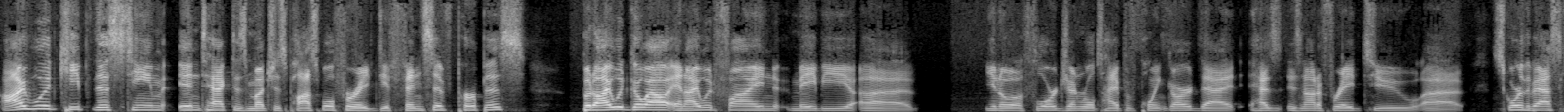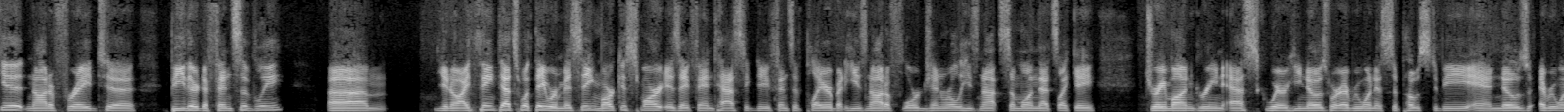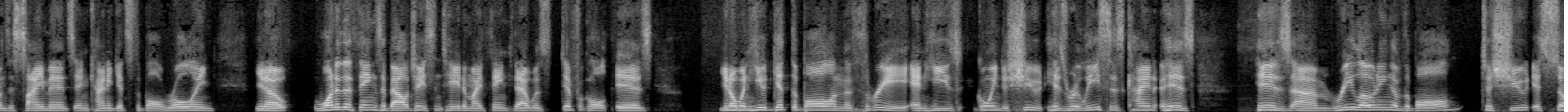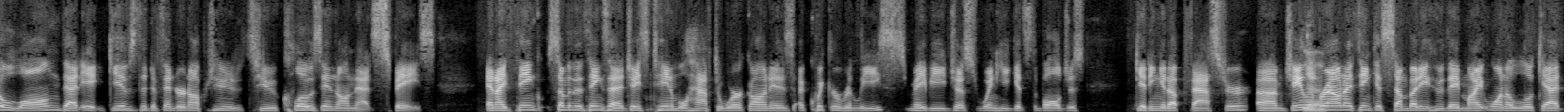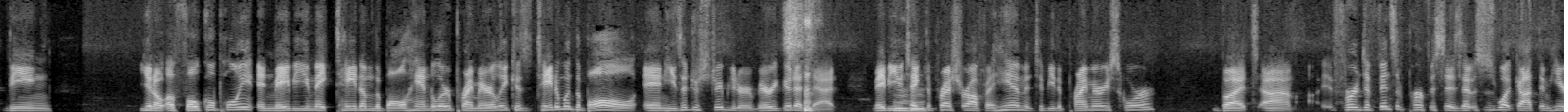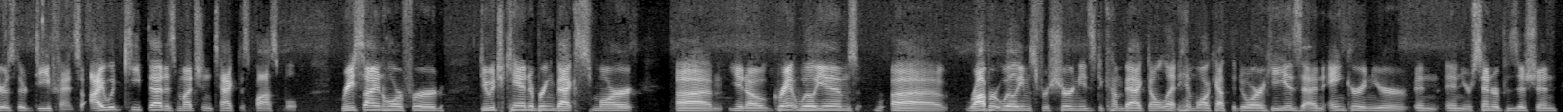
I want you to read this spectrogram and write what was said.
I would keep this team intact as much as possible for a defensive purpose, but I would go out and I would find maybe uh you know a floor general type of point guard that has is not afraid to uh score the basket, not afraid to be there defensively. Um you know, I think that's what they were missing. Marcus Smart is a fantastic defensive player, but he's not a floor general. He's not someone that's like a Draymond Green esque, where he knows where everyone is supposed to be and knows everyone's assignments and kind of gets the ball rolling. You know, one of the things about Jayson Tatum, I think that was difficult is, you know, when he would get the ball on the three and he's going to shoot, his release is kind of his his um, reloading of the ball to shoot is so long that it gives the defender an opportunity to close in on that space. And I think some of the things that Jayson Tatum will have to work on is a quicker release, maybe just when he gets the ball, just getting it up faster. Um, Jaylen yeah. Brown, I think, is somebody who they might want to look at being, you know, a focal point and maybe you make Tatum the ball handler primarily because Tatum with the ball and he's a distributor, very good at that. maybe you mm-hmm. take the pressure off of him and to be the primary scorer. But um, for defensive purposes, this is what got them here is their defense. So I would keep that as much intact as possible. Resign Horford, do what you can to bring back Smart. Um, you know, Grant Williams, uh, Robert Williams for sure needs to come back. Don't let him walk out the door. He is an anchor in your in in your center position.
